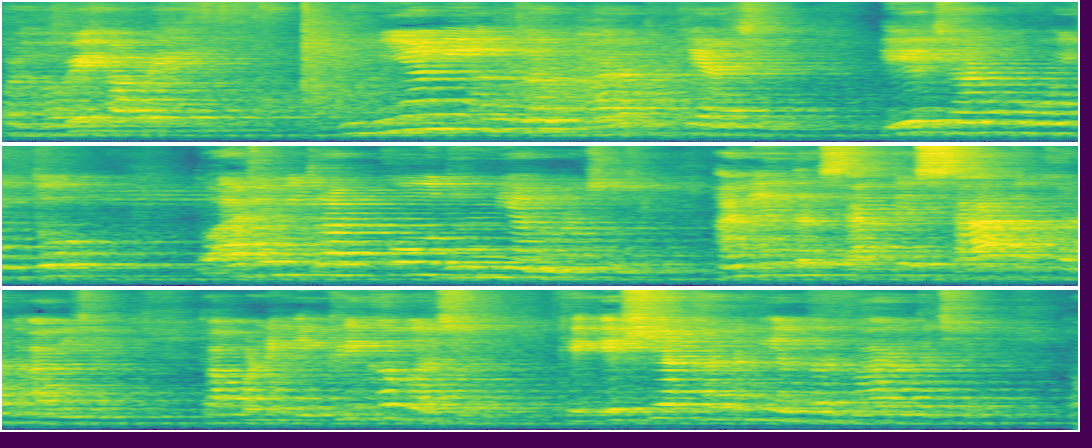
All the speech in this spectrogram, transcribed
પણ હવે આપણે દુનિયાની અંદર ભારત ક્યાં છે, એ જાણવું હોય તો તો જો મિત્રો આખો દુનિયાનો નકશો છે. આની અંદર સાતે સાત ખંડ આવી જાય. તો આપણને એટલી ખબર છે કે એશિયા ખંડની અંદર ભારત છે. તો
